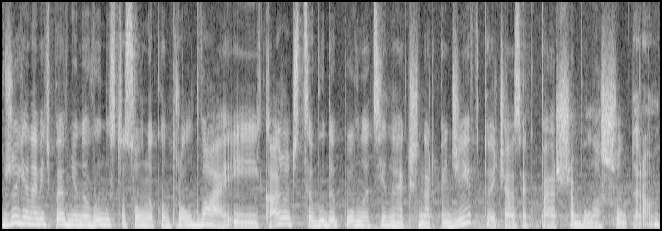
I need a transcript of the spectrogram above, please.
Вже є навіть певні новини стосовно Control 2, і кажуть, це буде повноцінний екшен RPG, в той час як перша була шутером.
